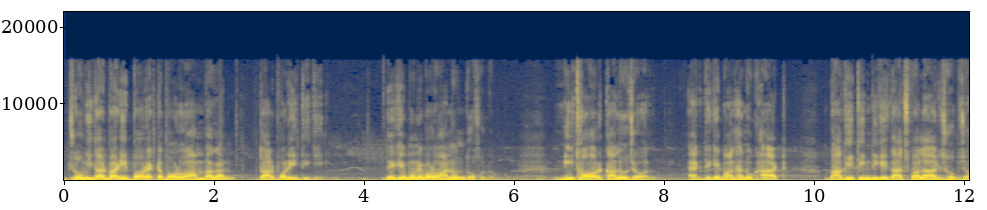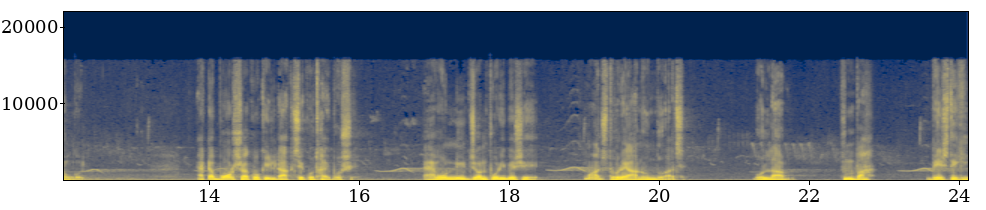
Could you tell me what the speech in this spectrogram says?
জমিদার বাড়ির পর একটা বড় আমবাগান তারপরেই দিঘি। দেখে মনে বড় আনন্দ হলো। নিথর কালো জল একদিকে বাঁধানো ঘাট বাঘি তিন দিকে গাছপালা আর ঝোপ জঙ্গল। একটা বর্ষা কোকিল ডাকছে কোথায় বসে। এমন নির্জন পরিবেশে মাছ ধরে আনন্দ আছে। বললাম "হুম, বাহ বেশ দেখি।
